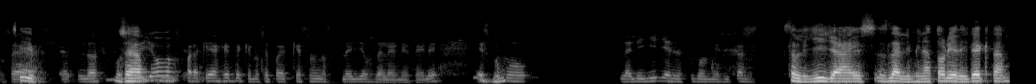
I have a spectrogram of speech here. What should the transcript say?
O sea, Sí. eh, los O sea, playoffs, para aquella gente que no sepa qué son los playoffs de la NFL, es como la liguilla en el fútbol mexicano. Esta liguilla es, es la eliminatoria directa.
